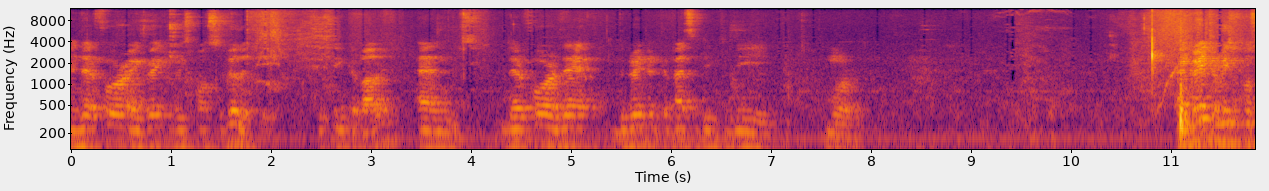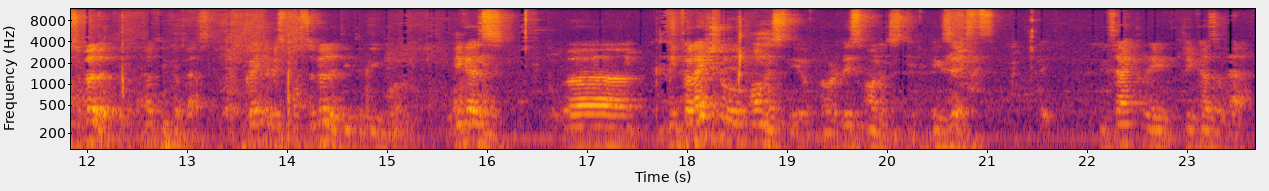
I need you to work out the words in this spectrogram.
and therefore a greater responsibility to think about it, and therefore the, the greater capacity to be more. A greater responsibility, not the capacity, greater responsibility to be more. Because uh, intellectual honesty or dishonesty exists exactly because of that.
